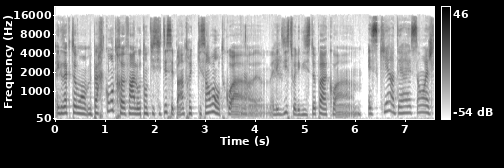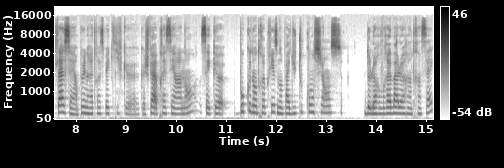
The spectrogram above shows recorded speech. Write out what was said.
Exactement. Mais par contre, enfin, l'authenticité, c'est pas un truc qui s'invente, quoi. Euh, elle existe ou elle n'existe pas, quoi. Et ce qui est intéressant, et ça, c'est un peu une rétrospective que, que je fais après ces un an, c'est que beaucoup d'entreprises n'ont pas du tout conscience de leur vraie valeur intrinsèque.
